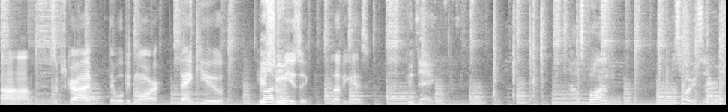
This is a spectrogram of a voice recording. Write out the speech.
Uh, subscribe. There will be more. Thank you. Here's Love some you. music. Love you guys. Good day. That was fun. Let's smoke a cigarette.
